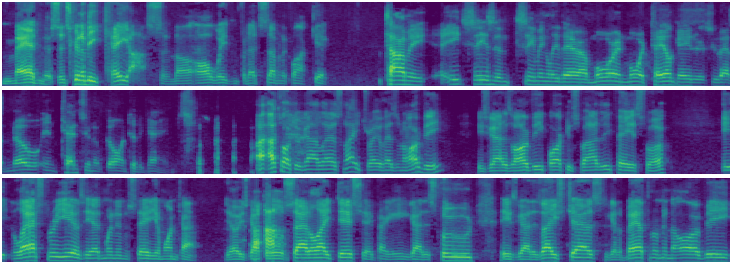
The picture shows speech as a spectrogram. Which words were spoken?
madness. It's going to be chaos, and uh, all waiting for that seven o'clock kick. Tommy, each season, seemingly there are more and more tailgaters who have no intention of going to the games. I, I, talked to a guy last night, Trey, who has an RV. He's got his RV parking spot that he pays for. He, last three years, he hadn't went in the stadium one time. You know, he's got the uh, little satellite dish. He got his food. He's got his ice chest. He got a bathroom in the RV.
